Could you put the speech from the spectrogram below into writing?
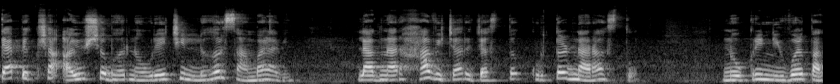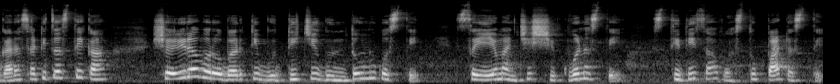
त्यापेक्षा आयुष्यभर नवऱ्याची लहर सांभाळावी लागणार हा विचार जास्त कुरतडणारा असतो. नोकरी निव्वळ पगारासाठीच असते का? शरीराबरोबर ती बुद्धीची गुंतवणूक असते संयमांची शिकवण असते स्थितीचा वस्तुपाठ असते.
